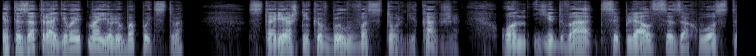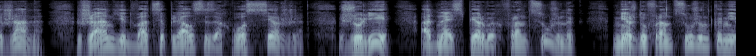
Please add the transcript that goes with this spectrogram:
Это затрагивает мое любопытство. Старяшников был в восторге. Как же! Он едва цеплялся за хвост Жана. Жан едва цеплялся за хвост Сержа. Жули, одна из первых француженок, между француженками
